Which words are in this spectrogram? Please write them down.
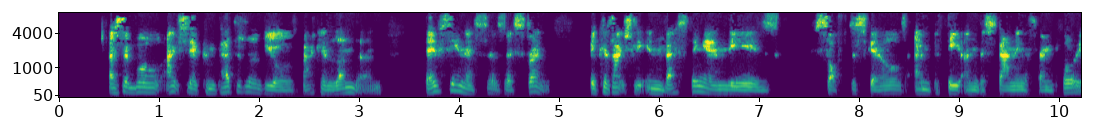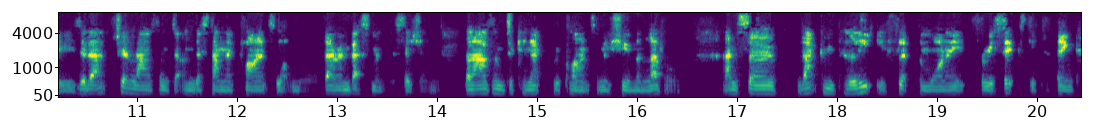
I said, well, actually, a competitor of yours back in London, they've seen this as a strength because actually investing in these softer skills, empathy, understanding for employees, it actually allows them to understand their clients a lot more, their investment decisions, allows them to connect with clients on a human level. And so that completely flipped them 360 to think,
